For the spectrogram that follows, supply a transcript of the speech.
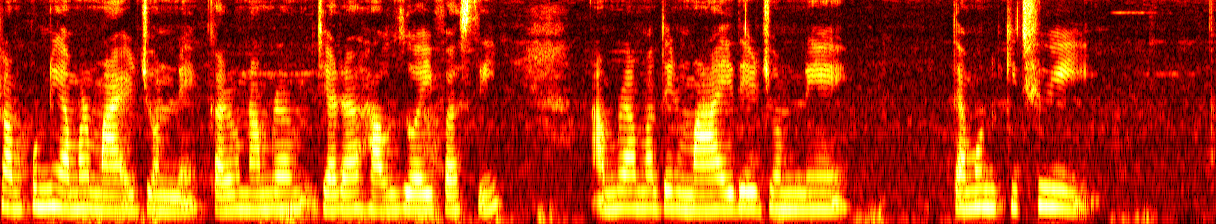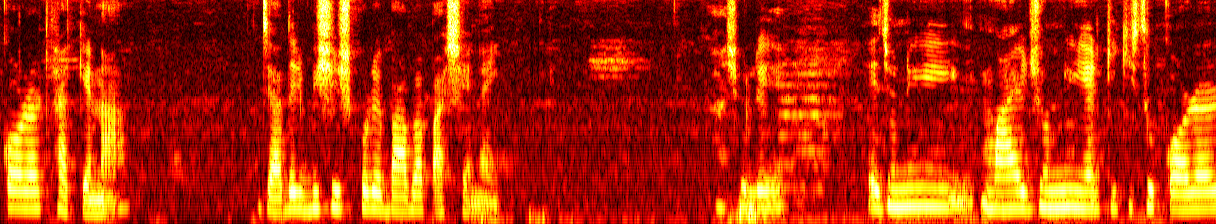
সম্পূর্ণই আমার মায়ের জন্যে। কারণ আমরা যারা হাউস ওয়াইফ আছি, আমরা আমাদের মায়েদের জন্যে তেমন কিছুই করার থাকে না, যাদের বিশেষ করে বাবা পাশে নাই। আসলে এজন্যই, মায়ের জন্যই আর কি কিছু করার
